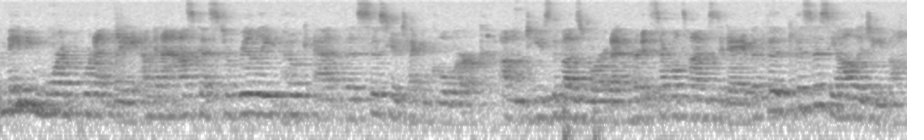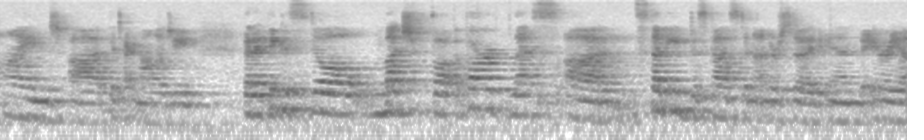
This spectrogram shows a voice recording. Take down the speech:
maybe more importantly, I'm going to ask us to really poke at the socio-technical work, um, to use the buzzword. I've heard it several times today, but the, the sociology behind uh, the technology that I think is still much far, far less uh, studied, discussed, and understood in the area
